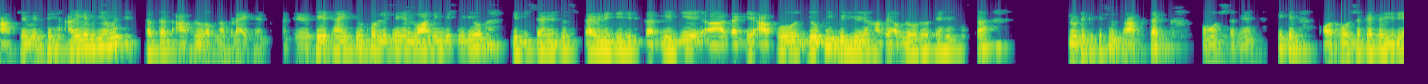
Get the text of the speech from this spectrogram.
आपसे मिलते हैं अगले वीडियो में। तब तक आप लोग अपना पढ़ाई रखिए thank you for listening and watching this video यदि चैनल को सब्सक्राइब नहीं कीजिए कर लीजिए ताकि आपको जो भी वीडियो यहाँ पे अपलोड होते हैं, उसका नोटिफिकेशन आप तक पहुँच सके। ठीक है? और हो सके तो यदि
